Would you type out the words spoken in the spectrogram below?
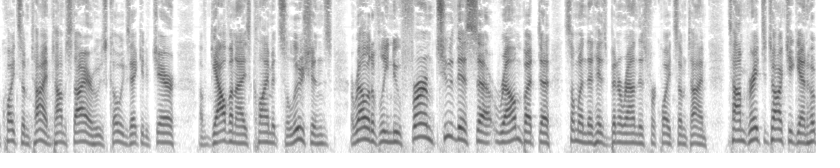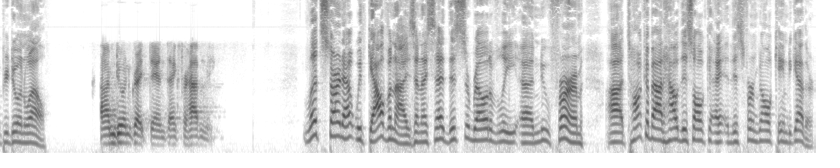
quite some time. Tom Steyer, who's co-executive chair of Galvanized Climate Solutions, a relatively new firm to this uh, realm, but uh, someone that has been around this for quite some time. Tom, great to talk to you again. Hope you're doing well. I'm doing great, Dan. Thanks for having me. Let's start out with Galvanize, and I said this is a relatively uh, new firm. Uh, talk about how this all uh, this firm all came together.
